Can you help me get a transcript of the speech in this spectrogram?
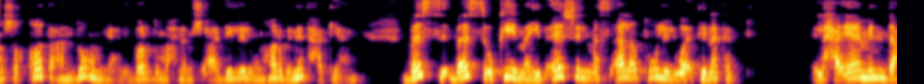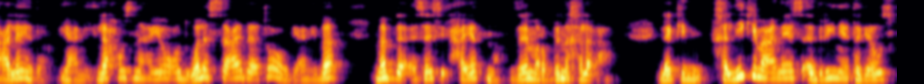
مشقات عندهم يعني برضو ما إحنا مش قاعدين ليل ونهار بنضحك يعني. بس بس أوكي ما يبقاش المسألة طول الوقت نكد. الحياة من ده على ده يعني لا حزن هيقعد ولا السعادة هتقعد يعني ده مبدأ أساسي في حياتنا زي ما ربنا خلقها. لكن خليكي مع ناس قادرين يتجاوزوا.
